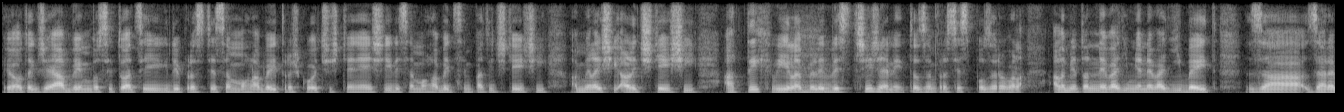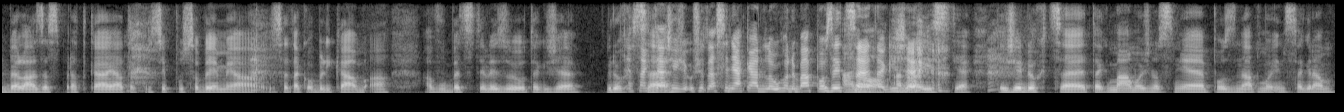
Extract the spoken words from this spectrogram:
jo. Takže já vím o situacích, kdy prostě jsem mohla být trošku očištěnější, kdy jsem mohla být sympatičtější a milejší a ličtější a ty chvíle byly vystřiženy, to jsem prostě spozorovala. Ale mě to nevadí, mě nevadí být za, za rebela, za spratka, já tak prostě působím, já se tak oblíkám a, a vůbec stylizuju, takže kdo chce. Já jsem chtěla říct, že už je to asi nějaká dlouhodobá pozice, ano, takže... Ano, jistě. Takže kdo chce, tak má možnost mě poznat. Můj Instagram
